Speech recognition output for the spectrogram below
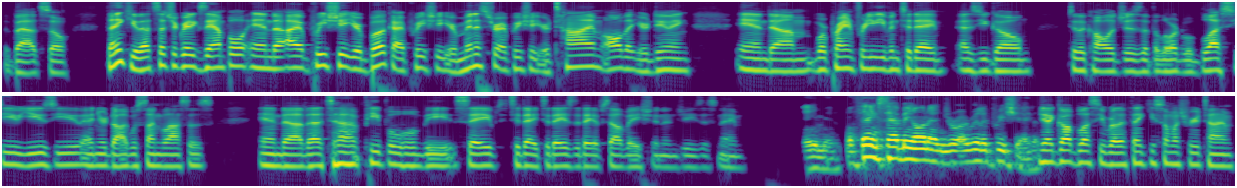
the bad. So thank you. That's such a great example. And uh, I appreciate your book. I appreciate your ministry. I appreciate your time, all that you're doing. And um, we're praying for you even today as you go to the colleges that the Lord will bless you, use you, and your dog with sunglasses and uh, that uh, people will be saved today. Today is the day of salvation in Jesus' name. Amen. Well, thanks for having me on, Andrew. I really appreciate it. Yeah, God bless you, brother. Thank you so much for your time.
